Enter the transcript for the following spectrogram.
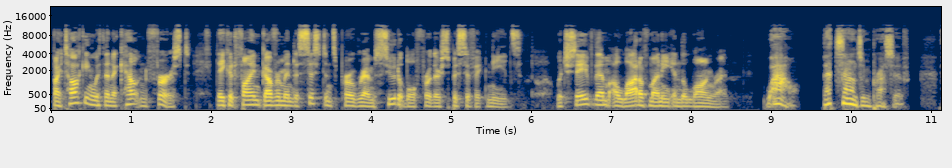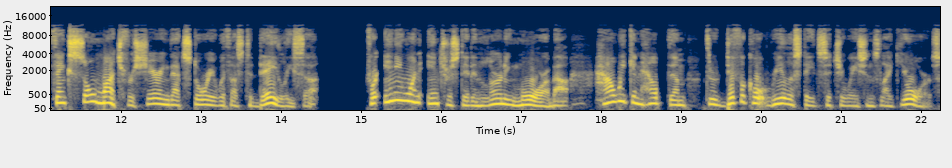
by talking with an accountant first, they could find government assistance programs suitable for their specific needs, which saved them a lot of money in the long run. Wow, that sounds impressive. Thanks so much for sharing that story with us today, Lisa. For anyone interested in learning more about how we can help them through difficult real estate situations like yours,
